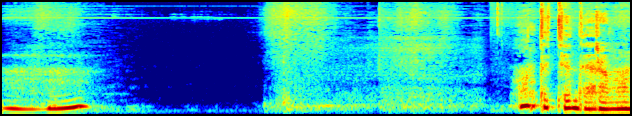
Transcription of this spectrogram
Угу. Ось таке дерево.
